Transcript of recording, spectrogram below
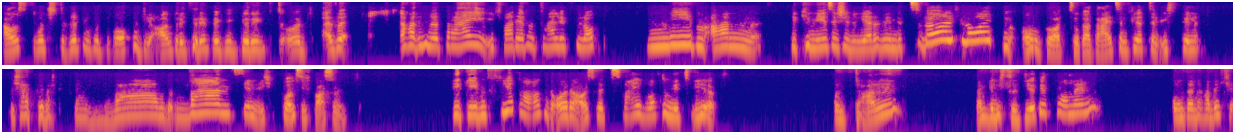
ausgerutscht, Rippen gebrochen, die andere Grippe gekriegt und also da hatte ich nur drei. Ich war der totale Flop. Nebenan die chinesische Lehrerin mit zwölf Leuten. Oh Gott, sogar 13, 14. Ich bin, ich habe gedacht, Wahnsinn, ich konnte es nicht fassen. Die geben 4000 Euro aus für zwei Wochen mit ihr. Und dann, dann bin ich zu dir gekommen und dann habe ich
